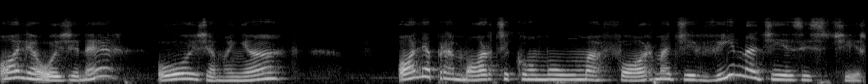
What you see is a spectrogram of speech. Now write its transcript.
olha hoje, né? Hoje, amanhã, olha para a morte como uma forma divina de existir.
